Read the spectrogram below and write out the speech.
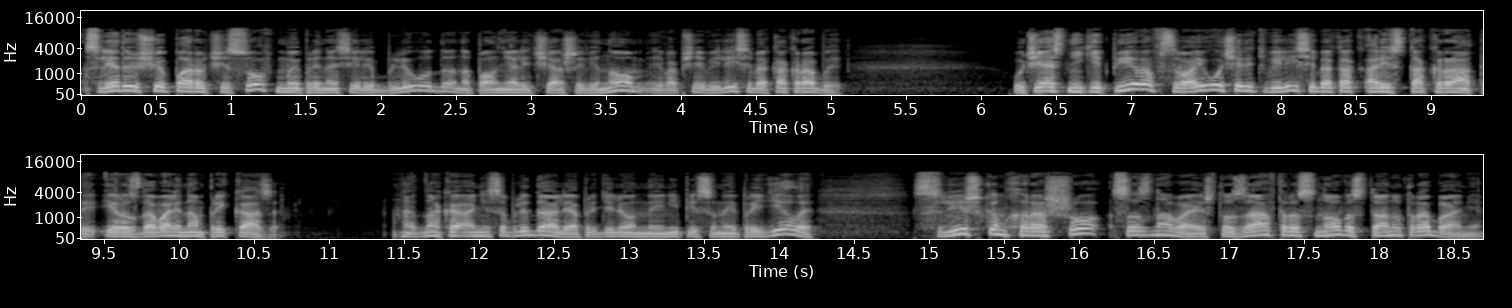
Следующую пару часов мы приносили блюда, наполняли чаши вином и вообще вели себя как рабы. Участники пира, в свою очередь, вели себя как аристократы и раздавали нам приказы. Однако они соблюдали определенные неписанные пределы — слишком хорошо сознавая, что завтра снова станут рабами.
